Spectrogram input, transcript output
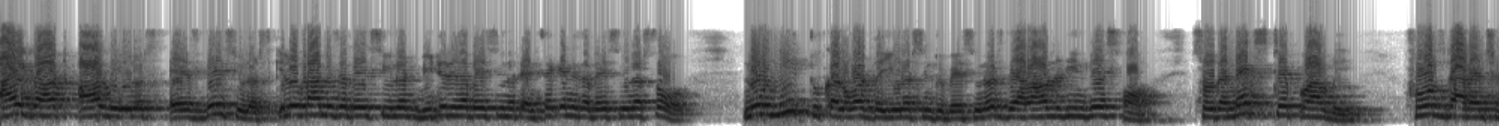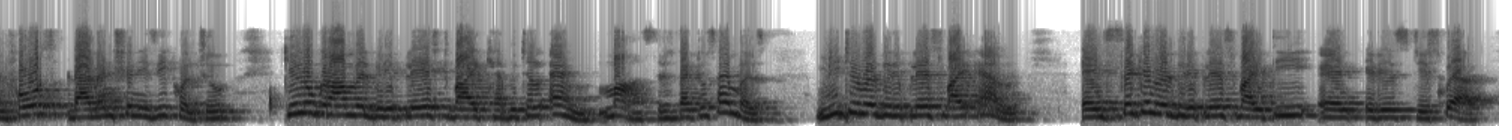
I got all the units as base units. Kilogram is a base unit, meter is a base unit and second is a base unit. So no need to convert the units into base units. They are already in base form. So the next step will be force dimension. Force dimension is equal to kilogram will be replaced by capital M mass respective symbols. Meter will be replaced by L and second will be replaced by T and it is T square.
